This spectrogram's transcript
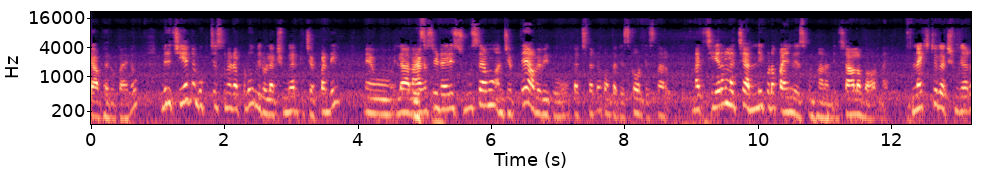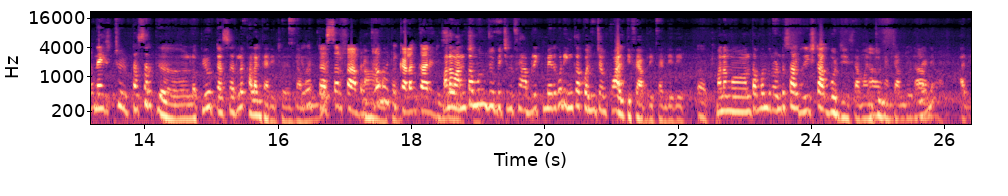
యాభై రూపాయలు. మీరు చీరను బుక్ చేసుకునేటప్పుడు మీరు లక్ష్మి గారికి చెప్పండి. మేము ఇలా నాగశ్రీ డైరీస్ చూసాము అని చెప్తే ఆమె మీకు ఖచ్చితంగా కొంత డిస్కౌంట్ ఇస్తారు. నాకు చీరలు నచ్చి అన్ని కూడా పైన వేసుకుంటున్నానండి చాలా బాగున్నాయి. నెక్స్ట్ లక్ష్మి గారు? నెక్స్ట్ టసర్ ప్యూర్ టసర్లో కలంకారీ చూద్దాం టస్సర్ ఫ్యాబ్రిక్లో మనకి కలంకారీ మనం అంత ముందు చూపించిన ఫ్యాబ్రిక్ మీద కూడా ఇంకా కొంచెం క్వాలిటీ ఫ్యాబ్రిక్ అండి ఇది. మనము అంత ముందు రెండు సార్లు రీస్టాక్ కూడా చేసాము అని. చూపించాము చూడండి. అది.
